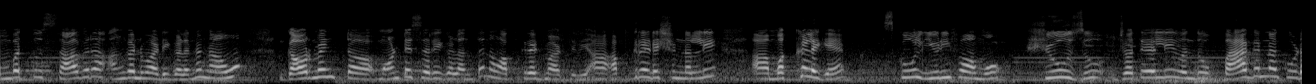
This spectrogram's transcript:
ಒಂಬತ್ತು ಸಾವಿರ ಅಂಗನವಾಡಿಗಳನ್ನು ನಾವು ಗೌರ್ಮೆಂಟ್ ಮಾಂಟೆಸರಿಗಳಂತ ನಾವು ಅಪ್ಗ್ರೇಡ್ ಮಾಡ್ತೀವಿ. ಆ ಅಪ್ಗ್ರೇಡೇಷನ್ನಲ್ಲಿ ಆ, ಮಕ್ಕಳಿಗೆ ಸ್ಕೂಲ್ ಯೂನಿಫಾರ್ಮು, ಶೂಸು, ಜೊತೆಯಲ್ಲಿ ಒಂದು ಬ್ಯಾಗನ್ನು ಕೂಡ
